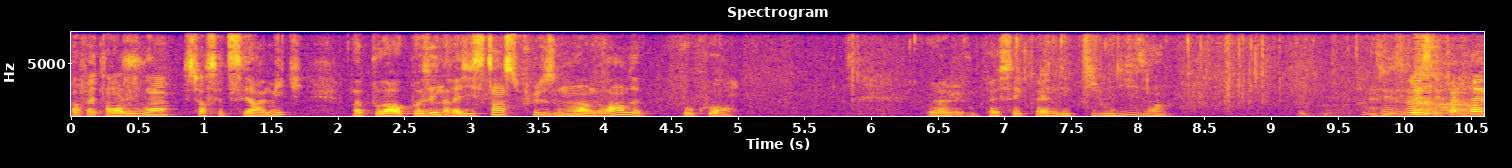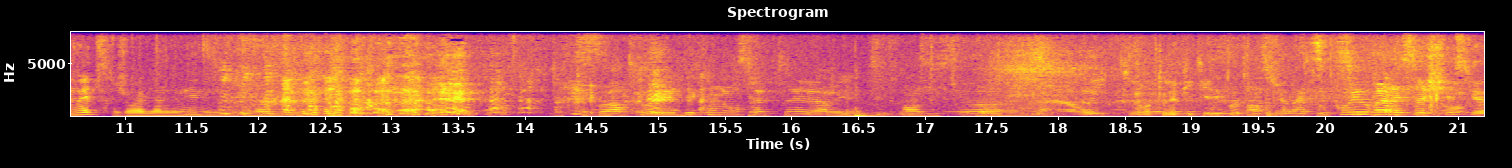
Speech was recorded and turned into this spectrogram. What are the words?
en fait en jouant sur cette céramique, on va pouvoir opposer une résistance plus ou moins grande au courant. Voilà, je vais vous passer quand même des petits goodies. Hein. Désolé, c'est pas de la mettre, j'aurais bien aimé, mais. On va pouvoir trouver des condensateurs, des petits transistors. Euh, c'est le droit de les piquer Des potentiomètres. Vous pouvez ouvrir les sachets si vous.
